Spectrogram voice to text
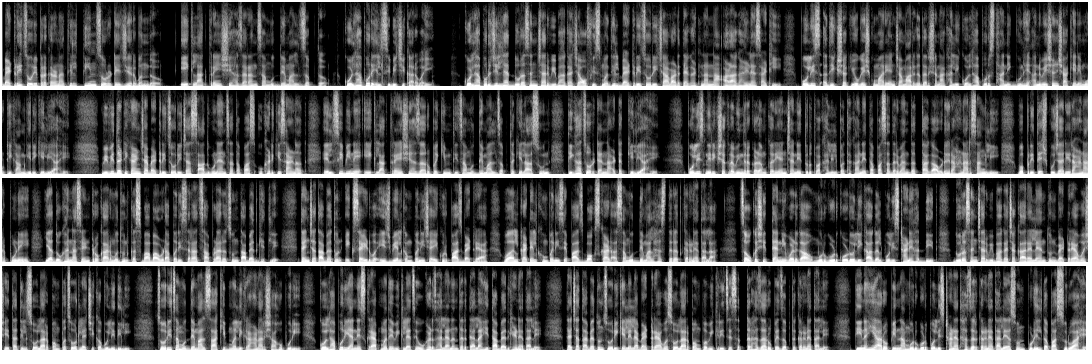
Battery चोरी प्रकरणातील तीन चोरटे जेरबंद. एक लाख त्र्याऐंशी हजारांचा मुद्देमाल जप्त. कोल्हापूर एलसीबीची कारवाई. कोल्हापूर जिल्ह्यात दूरसंचार विभागाच्या ऑफिसमधील बॅटरी चोरीच्या वाढत्या घटनांना आळा घालण्यासाठी पोलीस अधीक्षक योगेश कुमार यांच्या मार्गदर्शनाखाली कोल्हापूर स्थानिक गुन्हे अन्वेषण शाखेने मोठी कामगिरी केली आहे. विविध ठिकाणच्या बॅटरी चोरीच्या सात गुन्ह्यांचा तपास उघडकीस आणत एलसीबीने एक लाख त्र्याऐंशी हजार रुपये किमतीचा मुद्देमाल जप्त केला असून तिघा चोरट्यांना अटक केली आहे. पोलीस निरीक्षक रवींद्र कळमकर यांच्या नेतृत्वाखालील पथकाने तपासादरम्यान दत्ता गावडे राहणार सांगली व प्रितेश पुजारी राहणार पुणे या दोघांना सेंट्रो कारमधून कसबा बावडा परिसरात सापळा रचून ताब्यात घेतले. त्यांच्या ताब्यातून एक्साईड व एचबीएल कंपनीच्या एकूण पाच बॅटऱ्या व अल्काटेल कंपनीचे पाच बॉक्स कार्ड असा मुद्देमाल हस्तरत करण्यात आला. चौकशीत त्यांनी वडगाव मुरगुड कोडोली कागल पोलीस ठाणे हद्दीत दूरसंचार विभागाच्या कार्यालयांतून बॅटऱ्या व शेतातील सोलार पंप चोरल्याची कबुली दिली. चोरीचा मुद्देमाल साकीब मलिक राहणार शाहूपुरी कोल्हापूर याने स्क्रॅपमध्ये विकल्याचे उघड झाल्यानंतर त्यालाही ताब्यात घेण्यात आले. त्याच्या ताब्यातून चोरी केलेल्या बॅटऱ्या व सोलार पंप विक्रीचे सत्तर हजार रुपये जप्त करण्यात आले. तीनही आरोपींना मुरगुड पोलीस ठाण्यात हजर करण्यात आले असून पुढील तपास सुरू आहे.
